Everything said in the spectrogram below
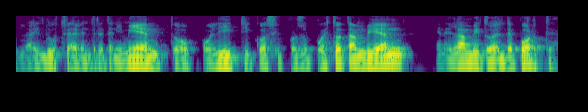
la industria del entretenimiento, políticos y por supuesto también en el ámbito del deporte.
